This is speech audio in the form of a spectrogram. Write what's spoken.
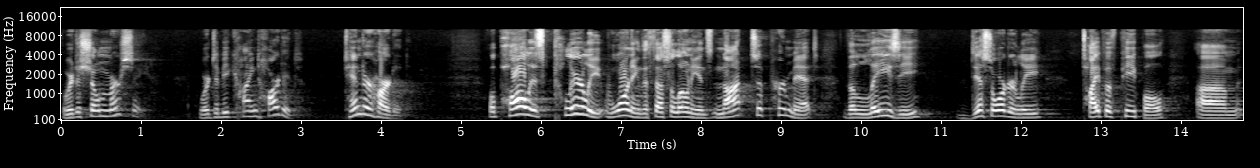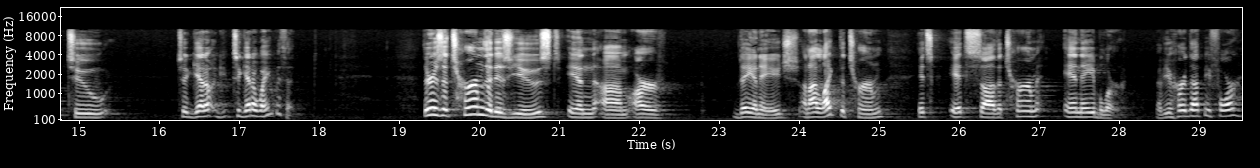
We're to show mercy. We're to be kind hearted, tender hearted. Well, Paul is clearly warning the Thessalonians not to permit the lazy, disorderly type of people um, to, to, get, to get away with it. There is a term that is used in um, our day and age, and I like the term. It's, it's uh, the term enabler. Have you heard that before?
